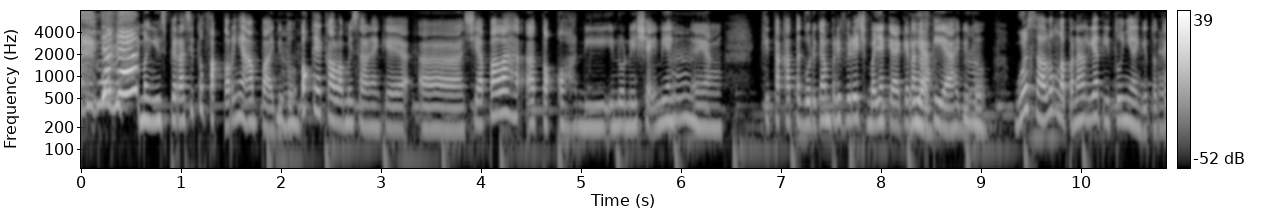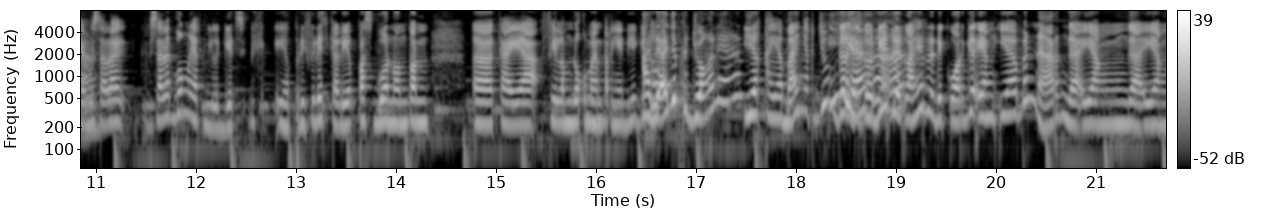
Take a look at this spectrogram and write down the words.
ya kan? Menginspirasi tuh faktornya apa gitu. Oke kalau misalnya kayak eh, siapalah eh, tokoh di Indonesia ini yang, yang kita kategorikan privilege banyak ya kita Iya. ngerti ya gitu. Gue selalu nggak pernah lihat itunya gitu. Kayak Iya. misalnya misalnya gue ngeliat Bill Gates ya privilege kali ya pas gue nonton eh, kayak film dokumenternya dia gitu. Ada aja perjuangannya kan. Iya kayak banyak juga Iya, gitu. Dia dari- lahir dari keluarga yang ya benar nggak yang nggak yang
